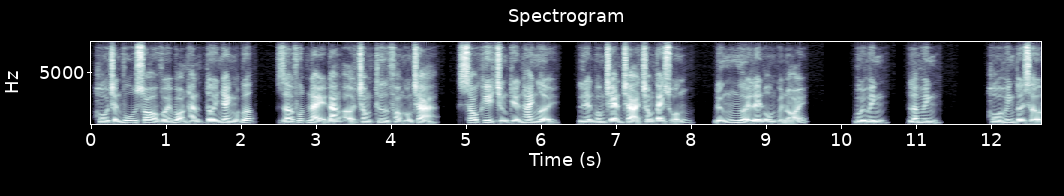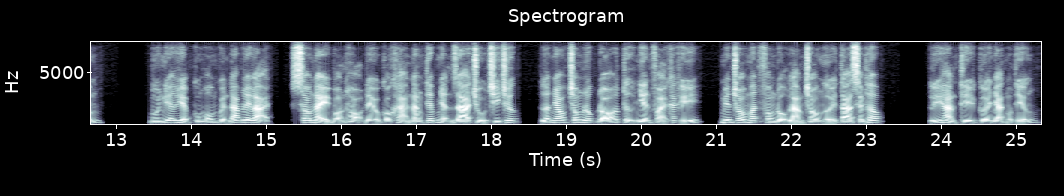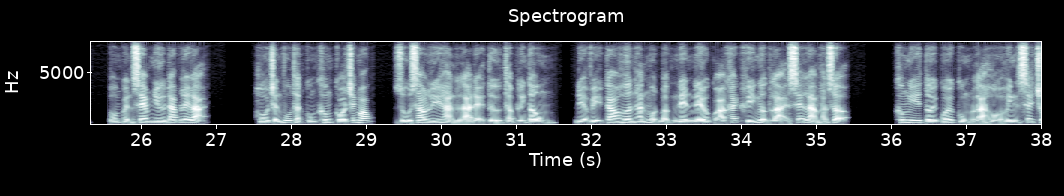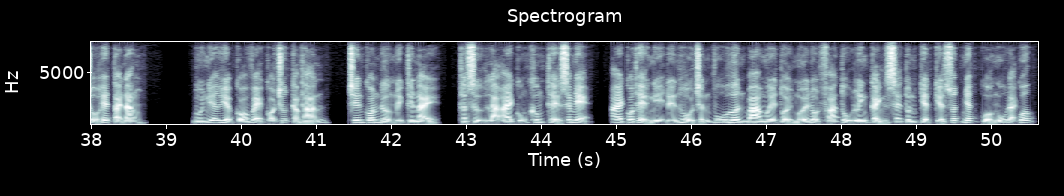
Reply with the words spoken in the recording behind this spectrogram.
Hồ Chấn Vũ so với bọn hắn tới nhanh một bước, giờ phút này đang ở trong thư phòng uống trà, sau khi chứng kiến hai người, liền buông chén trà trong tay xuống, đứng người lên ôm quyền nói. Bùi huynh, Lâm huynh. Hồ huynh tới sớm. Bùi Nghĩa Hiệp cũng ôm quyền đáp lễ lại, sau này bọn họ đều có khả năng tiếp nhận gia chủ chi trước, lẫn nhau trong lúc đó tự nhiên phải khách khí, miễn cho mất phong độ làm cho người ta xem thấp. Lý Hàn thì cười nhạt một tiếng, ôm quyền xem như đáp lễ lại. Hồ Chấn Vũ thật cũng không có trách móc, dù sao Lý Hàn là đệ tử thập linh tông, địa vị cao hơn hắn một bậc nên nếu quá khách khí ngược lại sẽ làm hắn sợ. Không nghĩ tới cuối cùng là Hồ Huynh sẽ trổ hết tài năng. Bùi Nghĩa Hiệp có vẻ có chút cảm thán, trên con đường nghịch thiên này, thật sự là ai cũng không thể xem nhẹ, ai có thể nghĩ đến Hồ Chấn Vũ hơn 30 tuổi mới đột phá tụ linh cảnh sẽ tuấn kiệt kiệt xuất nhất của ngũ đại quốc.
